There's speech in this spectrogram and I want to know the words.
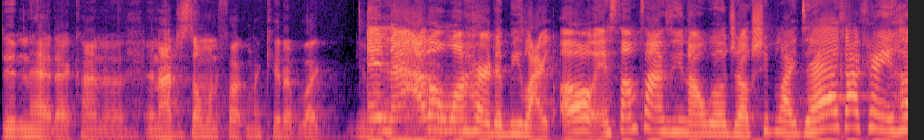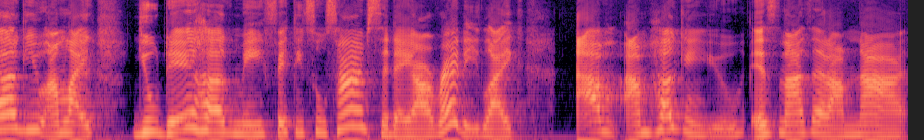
didn't have that kind of and i just don't want to fuck my kid up like you know and that i don't want her to be like oh and sometimes you know we'll joke she be like dad i can't hug you i'm like you did hug me 52 times today already like I'm I'm hugging you. It's not that I'm not.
